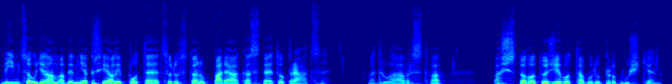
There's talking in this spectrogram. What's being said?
vím, co udělám, aby mě přijali poté, co dostanu padáka z této práce. A druhá vrstva, až z tohoto života budu propuštěn.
